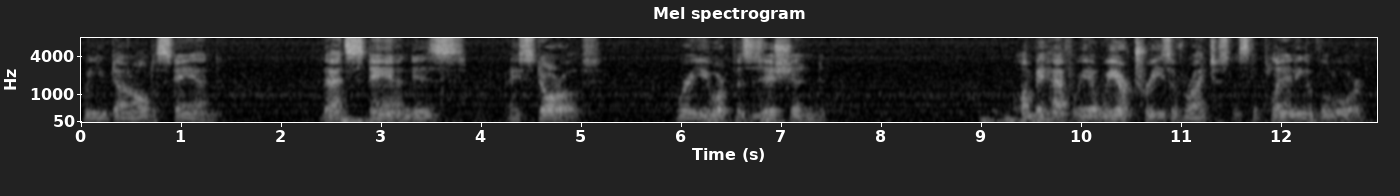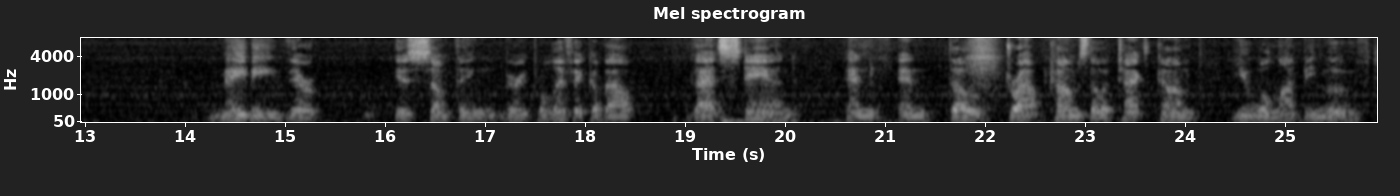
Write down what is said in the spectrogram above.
when you've done all to stand, that stand is a stauros, where you are positioned on behalf you know, we are trees of righteousness, the planting of the Lord. Maybe there is something very prolific about that stand and and though drought comes though attacks come you will not be moved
